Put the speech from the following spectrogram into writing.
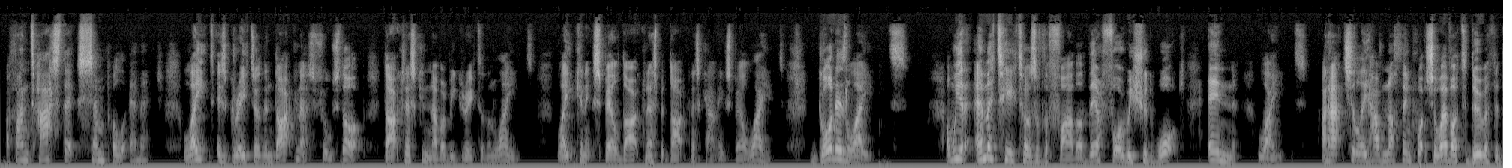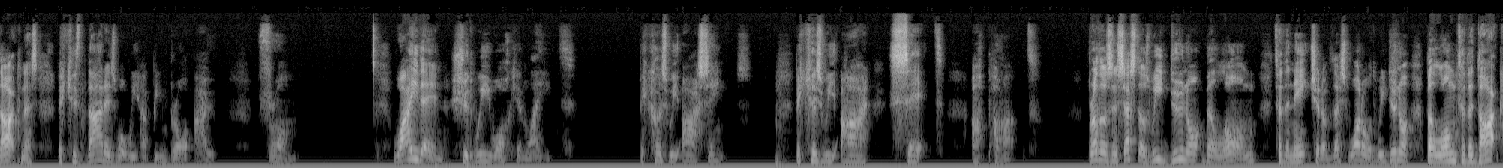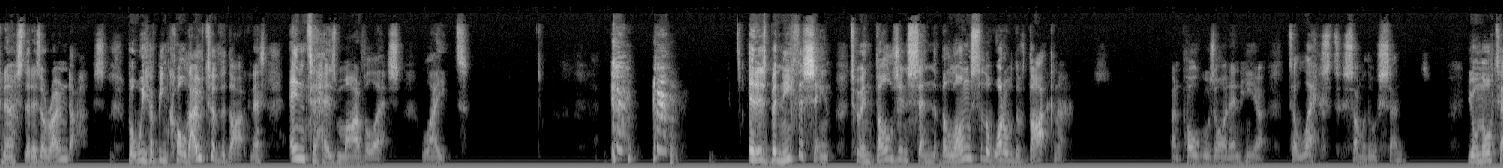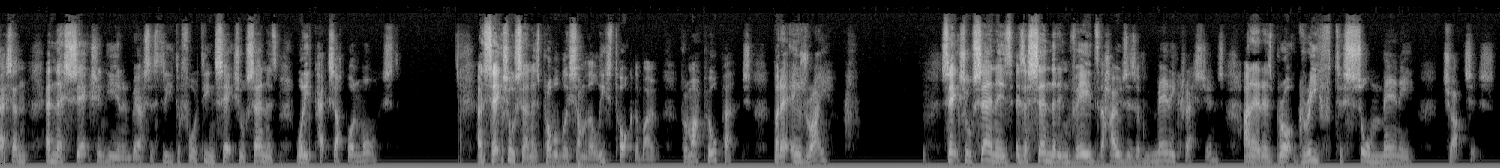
A fantastic, simple image. Light is greater than darkness, full stop. Darkness can never be greater than light. Light can expel darkness, but darkness can't expel light. God is light. And we are imitators of the Father, therefore we should walk in light and actually have nothing whatsoever to do with the darkness because that is what we have been brought out from. Why then should we walk in light? Because we are saints, because we are set apart. Brothers and sisters, we do not belong to the nature of this world. We do not belong to the darkness that is around us. But we have been called out of the darkness into his marvelous light. it is beneath a saint to indulge in sin that belongs to the world of darkness. And Paul goes on in here to list some of those sins. You'll notice in, in this section here in verses 3 to 14, sexual sin is what he picks up on most. And sexual sin is probably some of the least talked about from our pulpits, but it is right. Sexual sin is, is a sin that invades the houses of many Christians and it has brought grief to so many churches.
